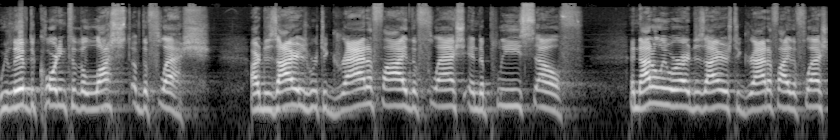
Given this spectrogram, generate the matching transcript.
We lived according to the lust of the flesh our desires were to gratify the flesh and to please self. And not only were our desires to gratify the flesh,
